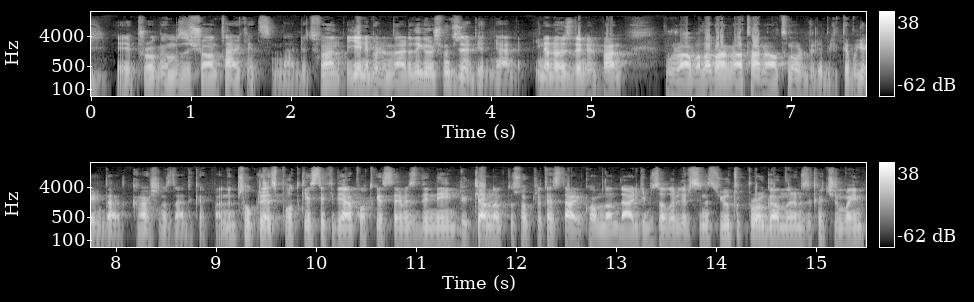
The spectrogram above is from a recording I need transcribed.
e, programımızı şu an terk etsinler lütfen. Yeni bölümlerde de görüşmek üzere diyelim yani. İnan Özdemir ben, Buğra Balaban ve Atan Altınordu ile birlikte bu yayındaydık. Karşınızdaydık efendim. Sokrates Podcast'teki diğer podcastlerimizi dinleyin. Dükkan.sokratesdergi.com'dan dergimizi alabilirsiniz. YouTube programlarımızı kaçırmayın.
